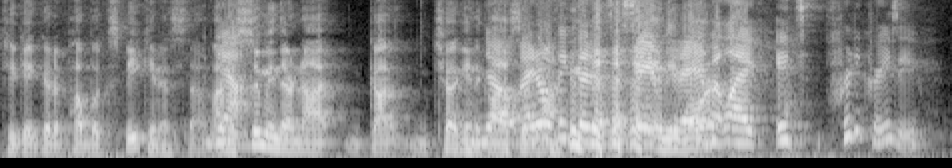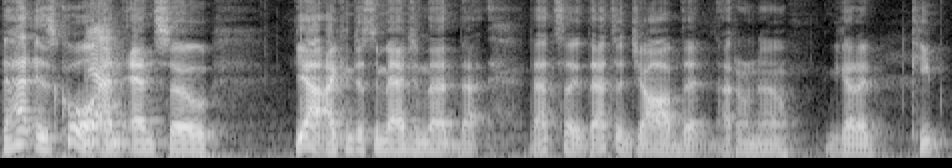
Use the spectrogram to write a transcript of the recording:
to get good at public speaking and stuff. I'm Yeah. assuming they're not got chugging a no, glass. Of I don't think that it's the same today, but like it's pretty crazy. that is cool, Yeah. and and so yeah, I can just imagine that that that's a that's a job that I don't know. You got to keep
